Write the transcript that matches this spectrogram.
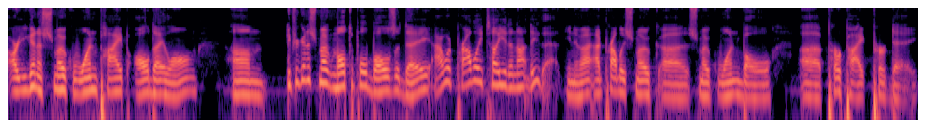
are you going to smoke one pipe all day long? Um, if you're going to smoke multiple bowls a day, I would probably tell you to not do that. You know, I, I'd probably smoke uh, smoke one bowl uh, per pipe per day.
